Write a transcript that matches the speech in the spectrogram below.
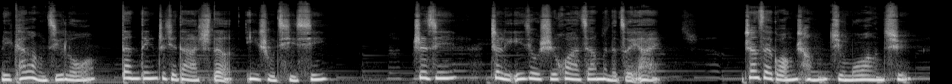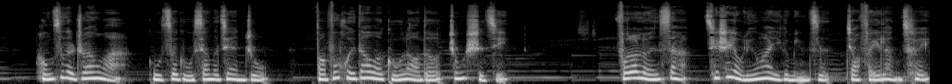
米开朗基罗。但丁这些大师的艺术气息，至今这里依旧是画家们的最爱。站在广场举目望去，红色的砖瓦、古色古香的建筑，仿佛回到了古老的中世纪。佛罗伦萨其实有另外一个名字，叫翡冷翠，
